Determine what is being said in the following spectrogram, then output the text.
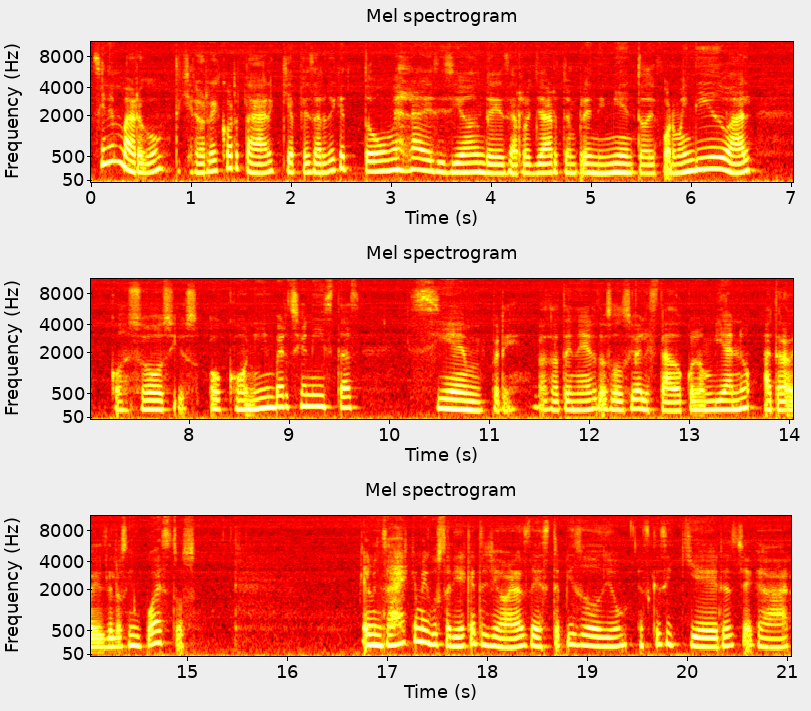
Sin embargo, te quiero recordar que a pesar de que tomes la decisión de desarrollar tu emprendimiento de forma individual, con socios o con inversionistas, siempre vas a tener tu socio al Estado colombiano a través de los impuestos. El mensaje que me gustaría que te llevaras de este episodio es que si quieres llegar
